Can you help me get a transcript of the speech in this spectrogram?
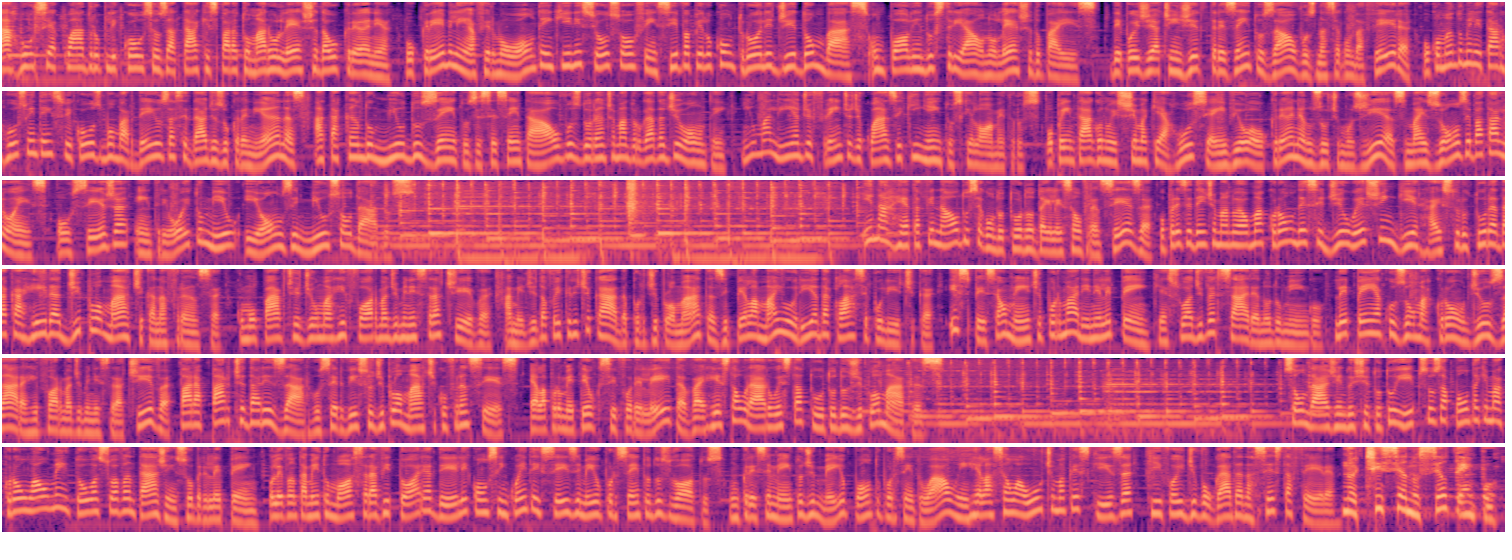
A Rússia quadruplicou seus ataques para tomar o leste da Ucrânia. O Kremlin afirmou ontem que iniciou sua ofensiva pelo controle de Donbass, um polo industrial no leste do país. Depois de atingir 300 alvos na segunda-feira, o comando militar russo intensificou os bombardeios às cidades ucranianas, atacando 1.260 alvos durante a madrugada de ontem, em uma linha de frente de quase 500 quilômetros. O Pentágono estima que a Rússia enviou à Ucrânia nos últimos dias mais 11 batalhões batalhões, ou seja, entre 8 mil e 11 mil soldados. E na reta final do segundo turno da eleição francesa, o presidente Emmanuel Macron decidiu extinguir a estrutura da carreira diplomática na França, como parte de uma reforma administrativa. A medida foi criticada por diplomatas e pela maioria da classe política, especialmente por Marine Le Pen, que é sua adversária no domingo. Le Pen acusou Macron de usar a reforma administrativa para partidarizar o serviço diplomático francês. Ela prometeu que, se for eleita, vai restaurar o estatuto do dos diplomatas. Sondagem do Instituto Ipsos aponta que Macron aumentou a sua vantagem sobre Le Pen. O levantamento mostra a vitória dele com 56,5% dos votos, um crescimento de meio ponto percentual em relação à última pesquisa, que foi divulgada na sexta-feira. Notícia no seu tempo.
